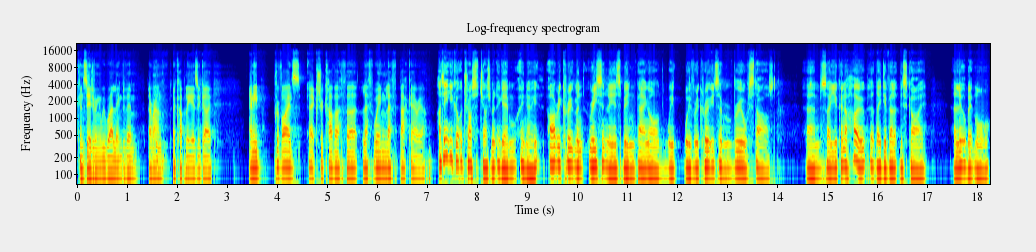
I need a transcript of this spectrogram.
considering we were linked with him around a couple of years ago, and he provides extra cover for left wing, left back area. I think you've got to trust the judgment again. You know, our recruitment recently has been bang on. We've we've recruited some real stars. Um, so you're going to hope that they develop this guy a little bit more,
